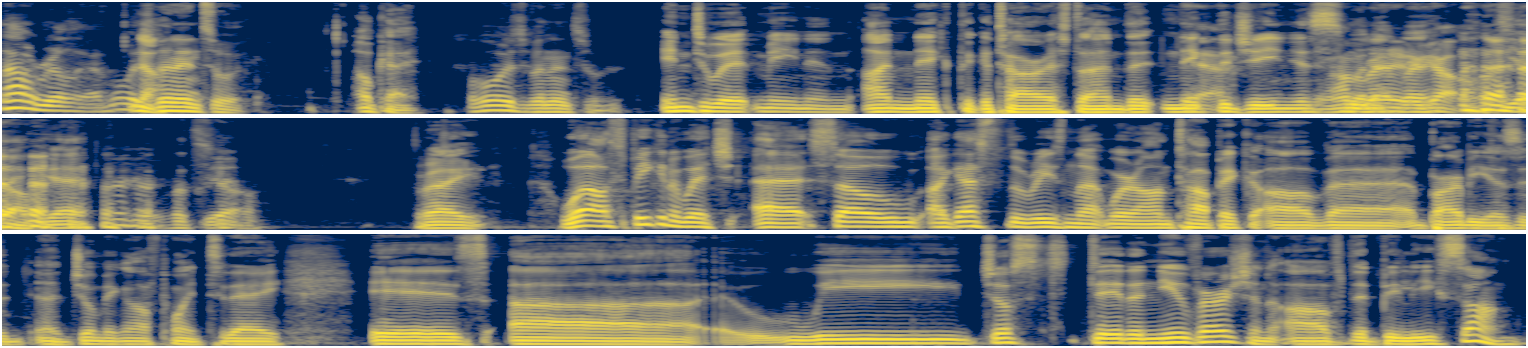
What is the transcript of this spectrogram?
Not really. I've always No. been into it. Okay, I've always been into it. into it meaning I'm Nick the guitarist, I'm the Nick Yeah. the genius. I'm ready whatever. to go. Let's yeah, go. yeah, Let's go. right. Well, speaking of which, uh, so I guess the reason that we're on topic of uh, Barbie as a, a jumping off point today is uh, we just did a new version of the Billie song,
